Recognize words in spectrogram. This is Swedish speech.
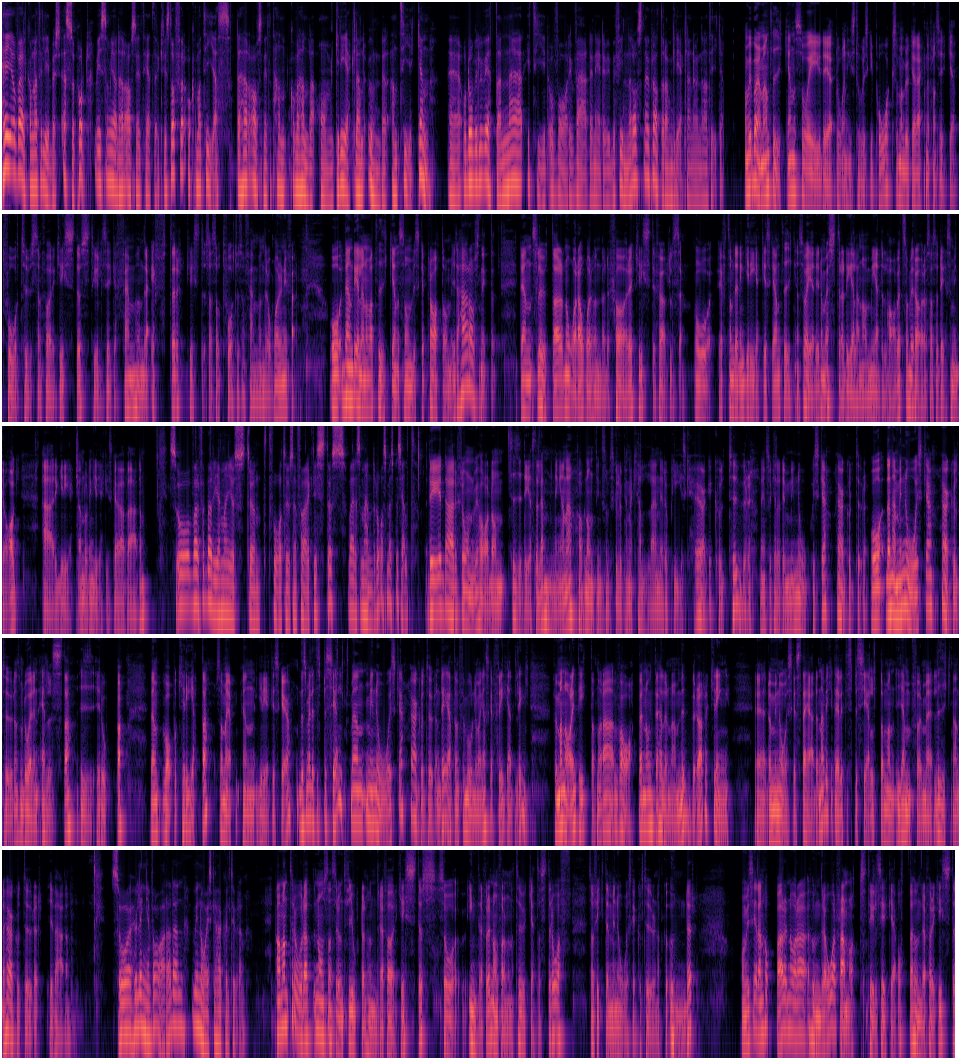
Hej och välkomna till Libers SO-podd. Vi som gör det här avsnittet heter Kristoffer och Mattias. Det här avsnittet han kommer handla om Grekland under antiken. Eh, och då vill vi veta när i tid och var i världen är det vi befinner oss när vi pratar om Grekland under antiken. Om vi börjar med antiken så är ju det då en historisk epok som man brukar räkna från cirka 2000 före Kristus till cirka 500 efter Kristus, alltså 2500 år ungefär. Och den delen av antiken som vi ska prata om i det här avsnittet, den slutar några århundraden före Kristi födelse. Och eftersom det är den grekiska antiken så är det i de östra delarna av Medelhavet som vi rör oss, alltså det som idag är Grekland och den grekiska övärlden. Så varför börjar man just runt 2000 före Kristus? Vad är det som händer då som är speciellt? Det är därifrån vi har de tidigaste lämningarna av någonting som vi skulle kunna kalla en europeisk högkultur. Den så kallade minoiska högkulturen. Och den här minoiska högkulturen som då är den äldsta i Europa den var på Kreta, som är en grekisk ö. Det som är lite speciellt med den minoiska högkulturen, det är att den förmodligen var ganska fredlig. För man har inte hittat några vapen och inte heller några murar kring eh, de minoiska städerna, vilket är lite speciellt om man jämför med liknande högkulturer i världen. Så hur länge varar den minoiska högkulturen? Ja, man tror att någonstans runt 1400 f.Kr. så inträffade någon form av naturkatastrof som fick den minoiska kulturen att gå under. Om vi sedan hoppar några hundra år framåt till cirka 800 f.Kr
